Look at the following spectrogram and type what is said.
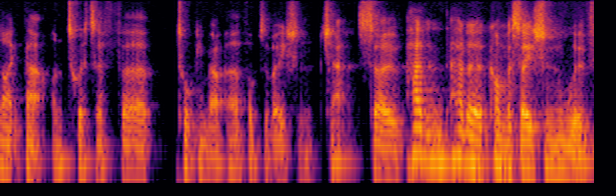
like that on Twitter for talking about Earth observation chat. So had had a conversation with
